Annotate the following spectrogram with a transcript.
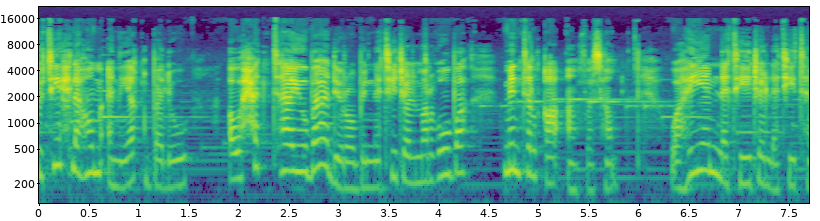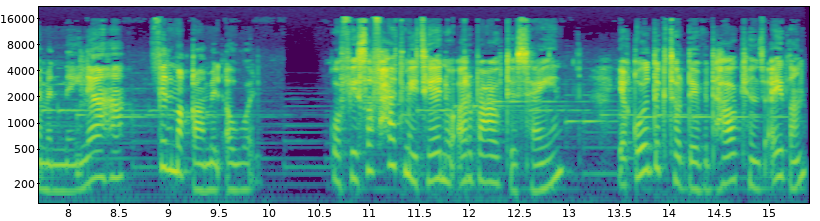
تتيح لهم أن يقبلوا أو حتى يبادروا بالنتيجة المرغوبة من تلقاء أنفسهم. وهي النتيجة التي تمنيناها في المقام الأول. وفي صفحة 294 يقول دكتور ديفيد هاوكنز أيضا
